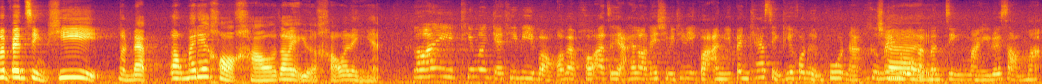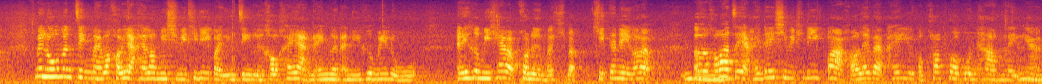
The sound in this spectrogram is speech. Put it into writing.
มันเป็นสิ่งที่เหมือนแบบเราไม่ได้ขอเขาเราอยากอยู่กับเขาอะไรเงี้ย แล้วไอ้ที่เมื่อกี้ที่บีบอกว่าแบบเขาอาจจะอยากให้เราได้ชีวิตที่ดีกว่า อันนี้เป็นแค่สิ่งที่คนอื่นพูดนะ คือไม่รู้ใช่ แบบมันจริงไหมด้วยซ้ำอะไม่รู้มันจริงไหมว่าเขาอยากให้เรามีชีวิตที่ดีกว่าจริงๆ หรือเขาแค่อยากได้เงินอันนี้คือไม่รู้ อันนี้คือมีแค่แบบคนอื่นมาคิดแบบคิดกันเองว่าแบบเออเขาอาจจะอยากให้ได้ชีวิตที่ดีกว่าเขาเลยแบบให้อยู่กับครอบครัวบุญธรรมอะไรเงี้ย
